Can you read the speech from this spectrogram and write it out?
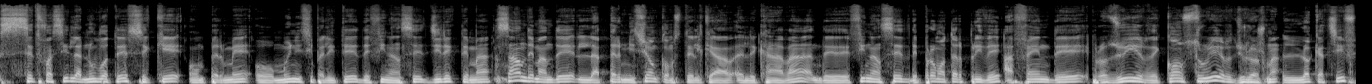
Cette fois-ci, la nouveauté, c'est qu'on permet aux municipalités de financer directement, sans demander la permission, comme c'était le cas, le cas avant, de financer des promoteurs privés afin de produire, de construire du logement locatif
